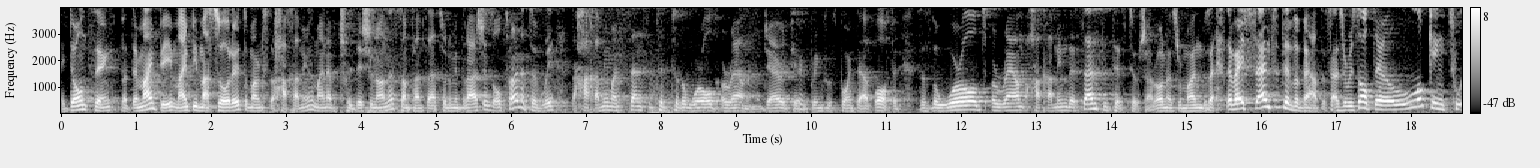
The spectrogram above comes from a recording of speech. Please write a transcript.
I don't think, but there might be, might be masoret amongst the hachamim. They might have a tradition on this. Sometimes that's what a midrash is. Alternatively, the hachamim are sensitive to the world around them. And Jared here brings this point out often. Says the world around the hachamim they're sensitive to. Sharon has reminded us they're very sensitive about this. As a result, they're looking to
